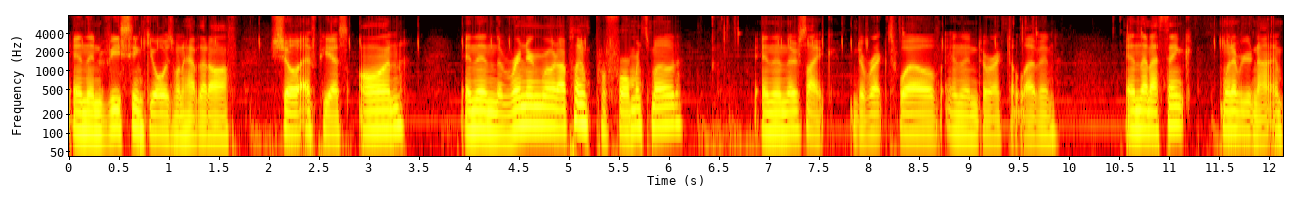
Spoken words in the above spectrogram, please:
And then VSync, you always want to have that off. Show FPS on. And then the rendering mode, I play in performance mode. And then there's like Direct 12 and then Direct 11. And then I think whenever you're not in,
